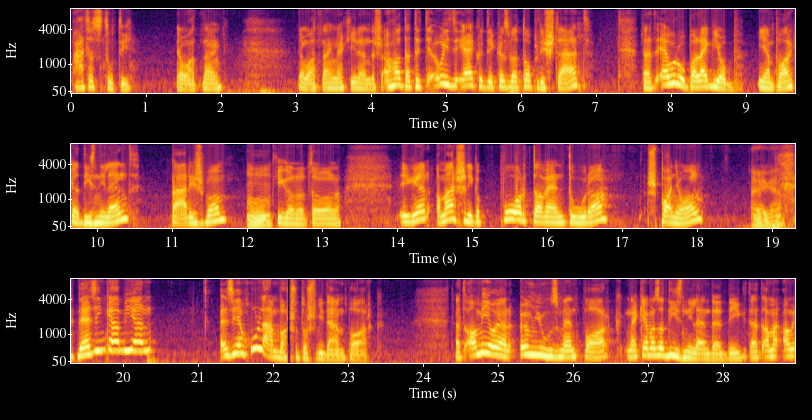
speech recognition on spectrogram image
Hát az tuti. Nyomatnánk. Nyomatnánk neki rendesen. Aha, tehát itt úgy elküldték közben a top listát. Tehát Európa legjobb ilyen parkja a Disneyland, Párizsban. Uh-huh. Ki gondolta volna. Igen. A második a Portaventura, spanyol. Igen. De ez inkább ilyen, ez ilyen hullámvasutos vidám park. Tehát ami olyan amusement park, nekem az a Disneyland eddig. Tehát ami, ami,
